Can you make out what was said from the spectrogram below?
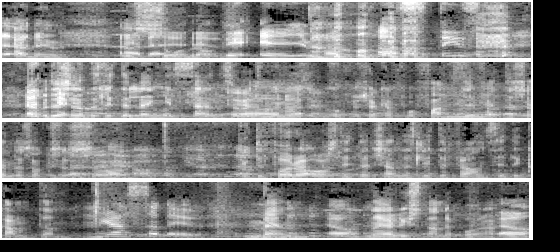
ja, det är, det är Ja, så bra. Det är ju fantastiskt. Ja, men det kändes lite länge sedan så jag var tvungen att, att försöka få fatt i för att det kändes också så... Jag tyckte förra avsnittet kändes lite fransigt i kanten. Jaså du? Men Ja. när jag lyssnade på det, Ja.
